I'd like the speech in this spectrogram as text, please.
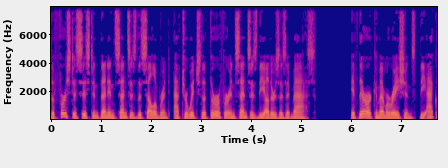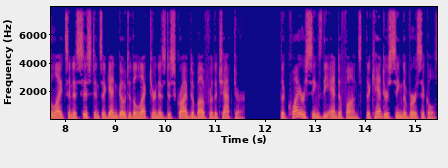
The first assistant then incenses the celebrant, after which the thurifer incenses the others as at Mass. If there are commemorations, the acolytes and assistants again go to the lectern as described above for the chapter. The choir sings the antiphons, the cantors sing the versicles,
